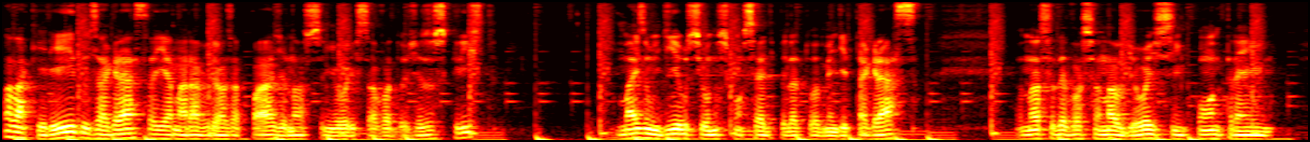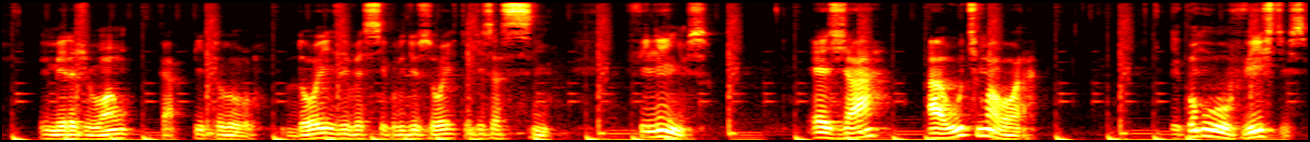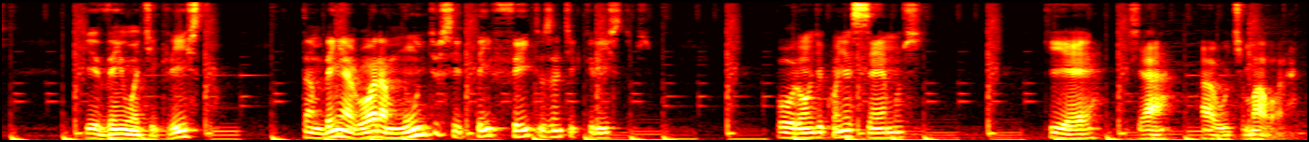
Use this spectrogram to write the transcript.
Olá, queridos, a graça e a maravilhosa paz de nosso Senhor e Salvador Jesus Cristo. Mais um dia o Senhor nos concede pela tua bendita graça. O nosso devocional de hoje se encontra em 1 João, capítulo 2 e versículo 18, diz assim: Filhinhos, é já a última hora. E como ouvistes que vem o anticristo, também agora muitos se têm feito os anticristos, por onde conhecemos que é já a última hora.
